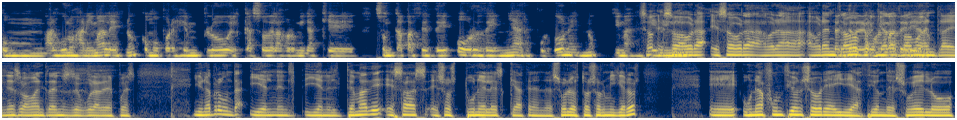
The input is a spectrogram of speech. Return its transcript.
con algunos animales, ¿no? Como por ejemplo el caso de las hormigas que son capaces de ordeñar pulgones, ¿no? Eso, ahora, eso ahora, ahora, ahora entramos porque ahora vamos a entrar en eso, vamos a entrar en eso segura después. Y una pregunta, y en el, y en el tema de esas, esos túneles que hacen en el suelo, estos hormigueros, eh, una función sobre aireación de suelo,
